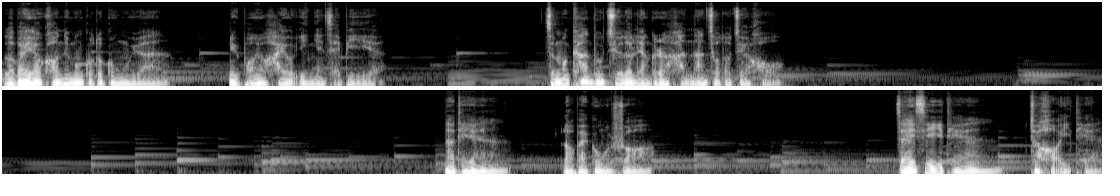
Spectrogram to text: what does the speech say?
老白要考内蒙古的公务员，女朋友还有一年才毕业，怎么看都觉得两个人很难走到最后。那天。老白跟我说：“在一起一天就好一天，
